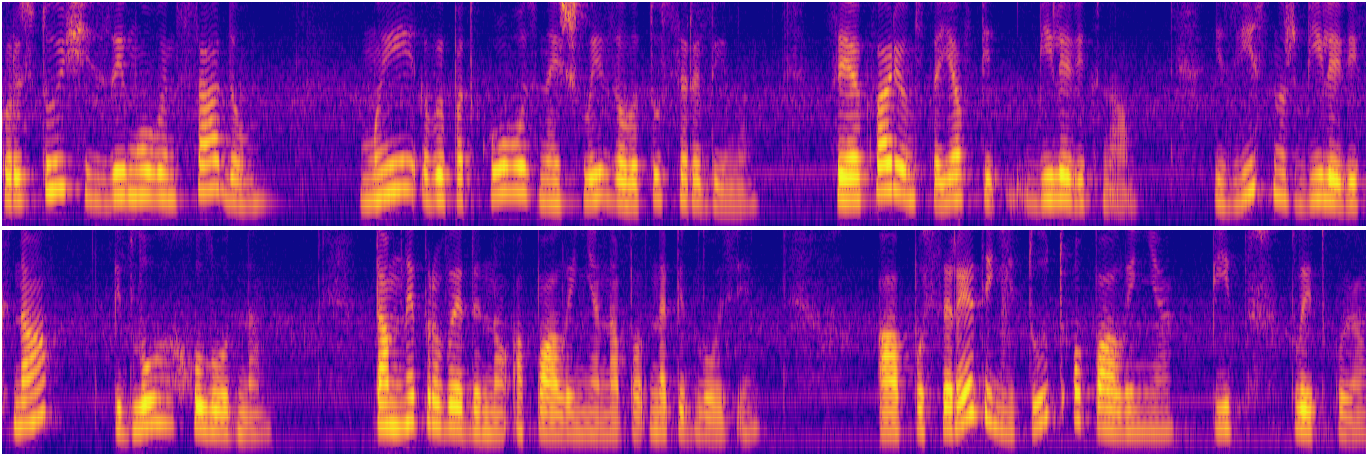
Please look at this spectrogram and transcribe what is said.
користуючись зимовим садом, ми випадково знайшли золоту середину. Цей акваріум стояв біля вікна. І, звісно ж, біля вікна підлога холодна. Там не проведено опалення на, підлозі, а посередині тут опалення під плиткою.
